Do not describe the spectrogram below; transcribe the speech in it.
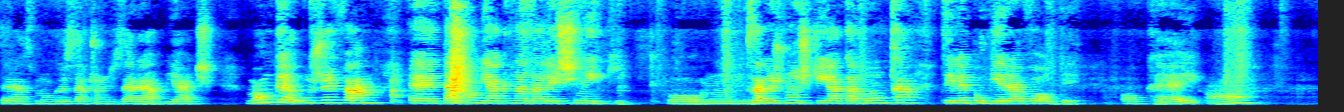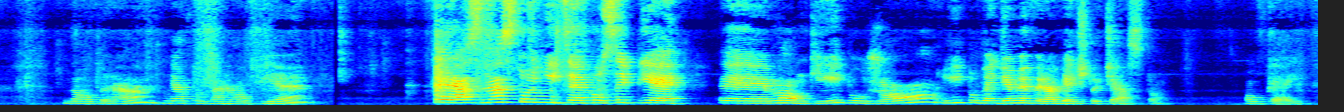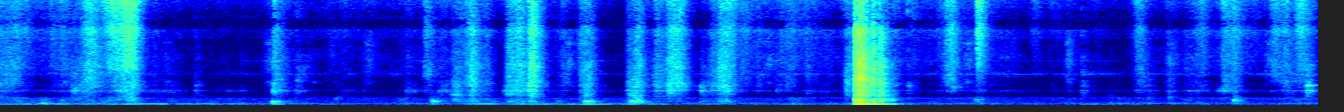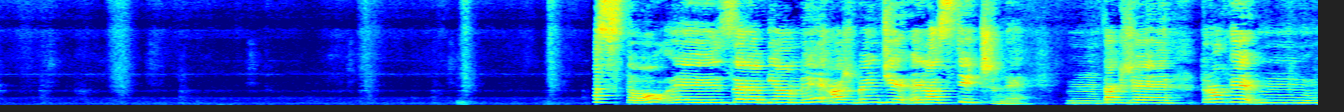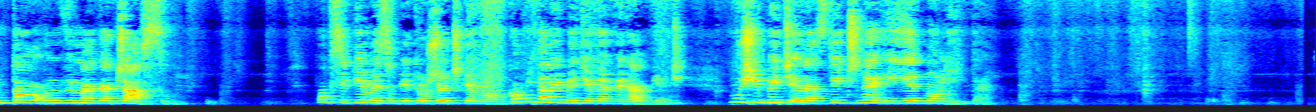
Teraz mogę zacząć zarabiać. Mąkę używam e, taką jak na naleśniki, bo mm, w zależności jaka mąka, tyle pobiera wody. Ok, o. Dobra, ja to zarobię. Teraz na stolnicę posypię e, mąki dużo i tu będziemy wyrabiać to ciasto. Ok. aż będzie elastyczne. Mm, Także trochę mm, to wymaga czasu. Podsypiemy sobie troszeczkę mąką i dalej będziemy wyrabiać. Musi być elastyczne i jednolite.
